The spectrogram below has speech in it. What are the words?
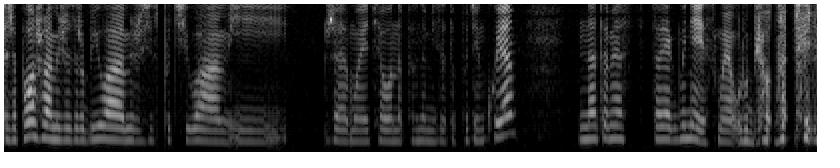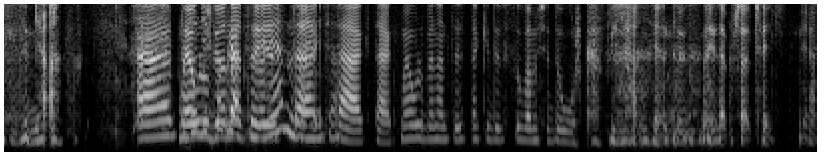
że poszłam i że zrobiłam, i że się spociłam i że moje ciało na pewno mi za to podziękuje. Natomiast to jakby nie jest moja ulubiona część dnia. A ty Moja ulubiona pracy, to no jest tak, tak, tak. Moja ulubiona to jest ta, kiedy wsuwam się do łóżka w piżamie. To jest najlepsza część dnia.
